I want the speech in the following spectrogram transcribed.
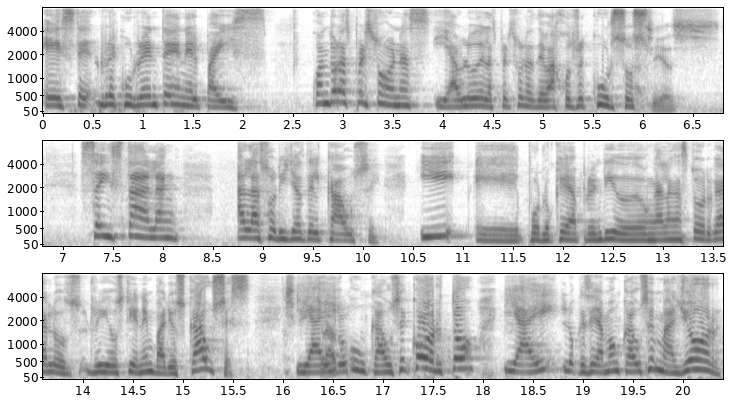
este, recurrente en el país. Cuando las personas, y hablo de las personas de bajos recursos, se instalan a las orillas del cauce. Y eh, por lo que he aprendido de don Alan Astorga, los ríos tienen varios cauces. y hay un cauce corto y hay lo que se llama un cauce mayor.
